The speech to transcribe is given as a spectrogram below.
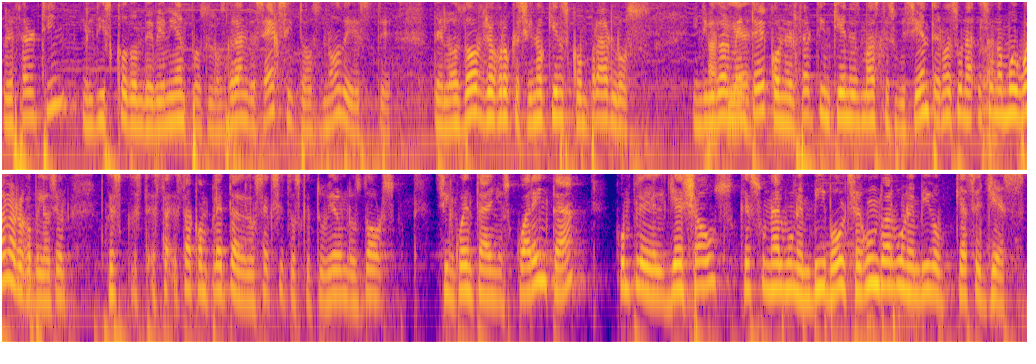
The 13, el disco donde venían pues los grandes éxitos, ¿no? De este de los Doors, yo creo que si no quieres comprarlos individualmente con el 13 tienes más que suficiente, ¿no? Es una es una muy buena recopilación, porque es- está, está completa de los éxitos que tuvieron los Doors. 50 años, 40 cumple el Yes Shows, que es un álbum en vivo, el segundo álbum en vivo que hace Yes,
